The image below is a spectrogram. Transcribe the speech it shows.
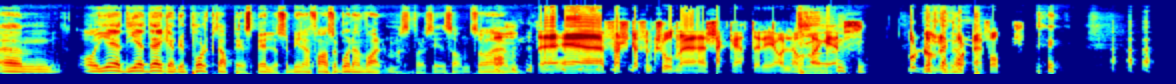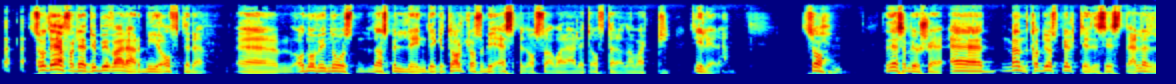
Um, og gi, gi deg en report-knapp i en spill, så, faen, så går den varm, for å si det sånn. Så, um, oh, det er første funksjon jeg sjekker etter i alle online games. Hvordan reporter folk. så det er for det. Du bør være her mye oftere. Um, og når vi nå da spiller inn digitalt, så blir Espen også være her litt oftere enn han har vært tidligere. Så det er det som bør skje. Uh, men hva du har spilt i det siste? Eller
